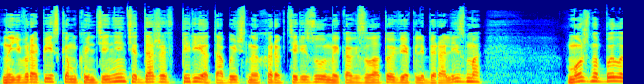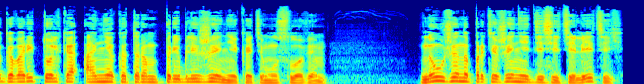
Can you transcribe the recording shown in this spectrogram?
На европейском континенте даже в период, обычно характеризуемый как «золотой век либерализма», можно было говорить только о некотором приближении к этим условиям. Но уже на протяжении десятилетий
